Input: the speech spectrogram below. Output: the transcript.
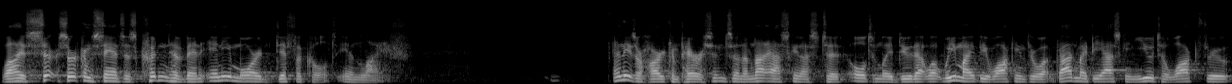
While his circumstances couldn't have been any more difficult in life, and these are hard comparisons, and I'm not asking us to ultimately do that. What we might be walking through, what God might be asking you to walk through,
